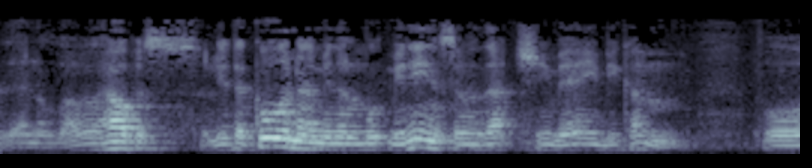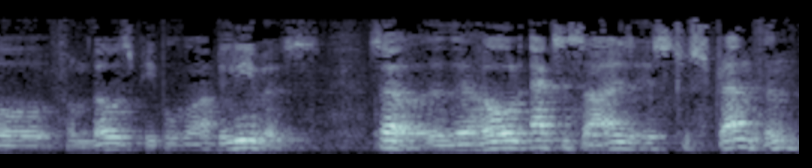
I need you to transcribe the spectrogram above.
then Allah will help us. لِتَكُونَ مِنَ الْمُؤْمِنِينَ So that she may become for, from those people who are believers. So the whole exercise is to strengthen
